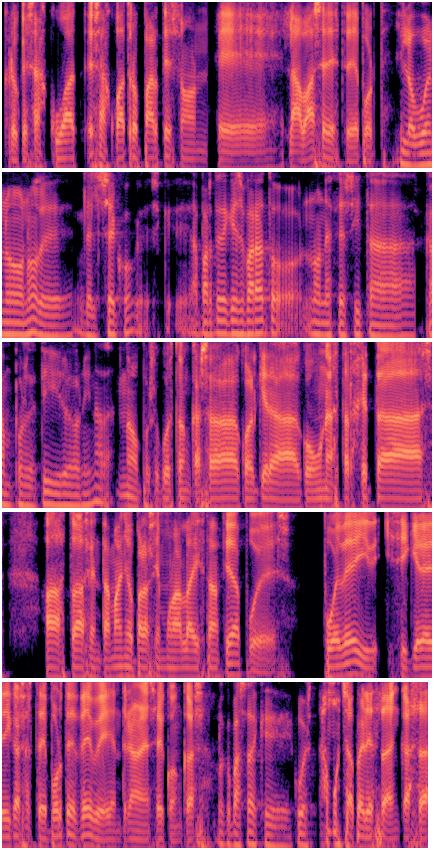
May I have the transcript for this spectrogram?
Creo que esas cuatro, esas cuatro partes son eh, la base de este deporte. Y lo bueno ¿no? del seco es que aparte de que es barato, no necesita campos de tiro ni nada. No, por supuesto, en casa cualquiera con unas tarjetas adaptadas en tamaño para simular la distancia, pues puede y, si quiere dedicarse a este deporte debe entrenar en seco en casa. Lo que pasa es que cuesta. mucha pereza en casa.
